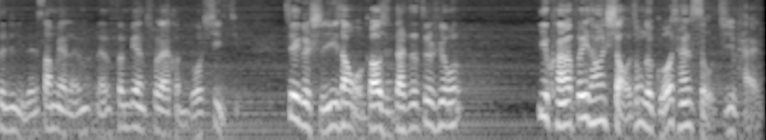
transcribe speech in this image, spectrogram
甚至你能上面能能分辨出来很多细节。这个实际上我告诉你，但是这是用一款非常小众的国产手机拍的。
